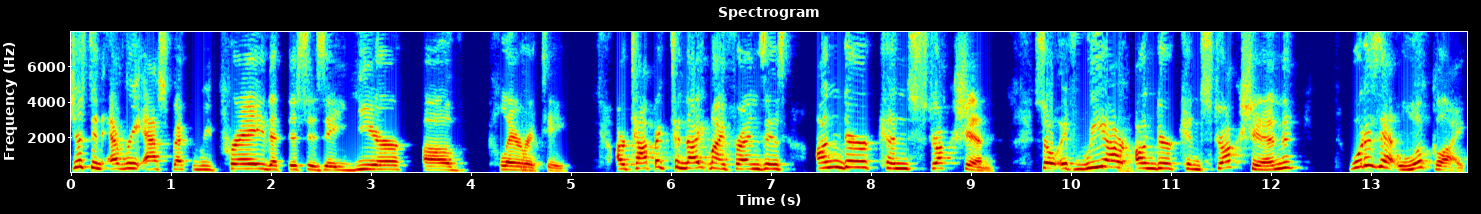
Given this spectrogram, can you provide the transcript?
just in every aspect. We pray that this is a year of clarity. Our topic tonight, my friends, is under construction. So if we are under construction, what does that look like?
